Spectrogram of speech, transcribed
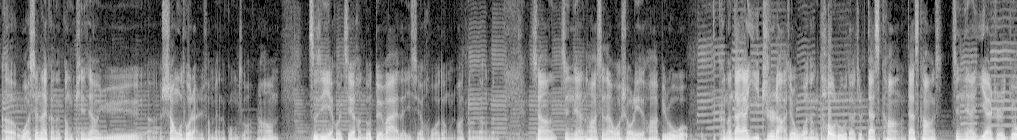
呃，我现在可能更偏向于呃商务拓展这方面的工作，然后自己也会接很多对外的一些活动，然后等等的。像今年的话，现在我手里的话，比如我，可能大家已知的，就是我能透露的，就是 DeskCon，DeskCon 今年依然是由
